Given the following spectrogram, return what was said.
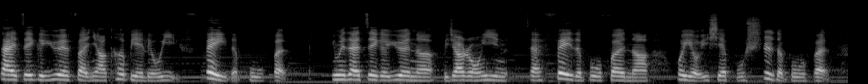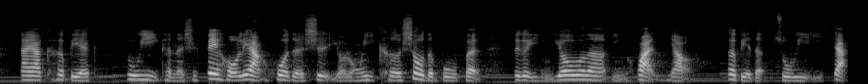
在这个月份要特别留意肺的部分，因为在这个月呢，比较容易在肺的部分呢会有一些不适的部分，那要特别注意，可能是肺喉量或者是有容易咳嗽的部分，这个隐忧呢隐患要特别的注意一下。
